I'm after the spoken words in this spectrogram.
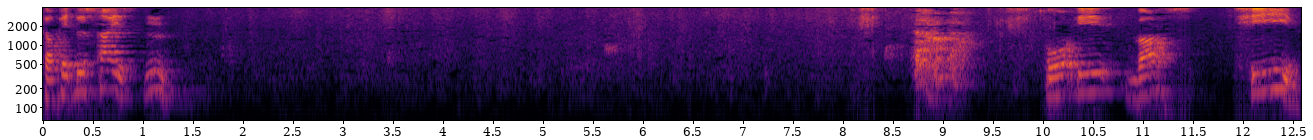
kapittel 16 Og i vers 10.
